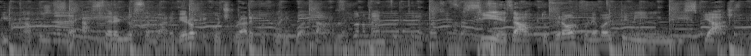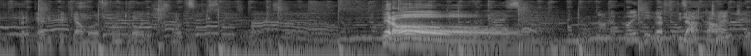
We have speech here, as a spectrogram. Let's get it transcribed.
il capo in sé. A stare lì a osservare. È vero che col cellulare poi puoi riguardarlo. Secondo me in tutte le cose della vita. Sì, esatto, però alcune volte mi, mi dispiace, perché, ripetiamo, nel front ci sono tantissimi influencer. Però... No, poi devi La sfilata- Cioè, c'è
